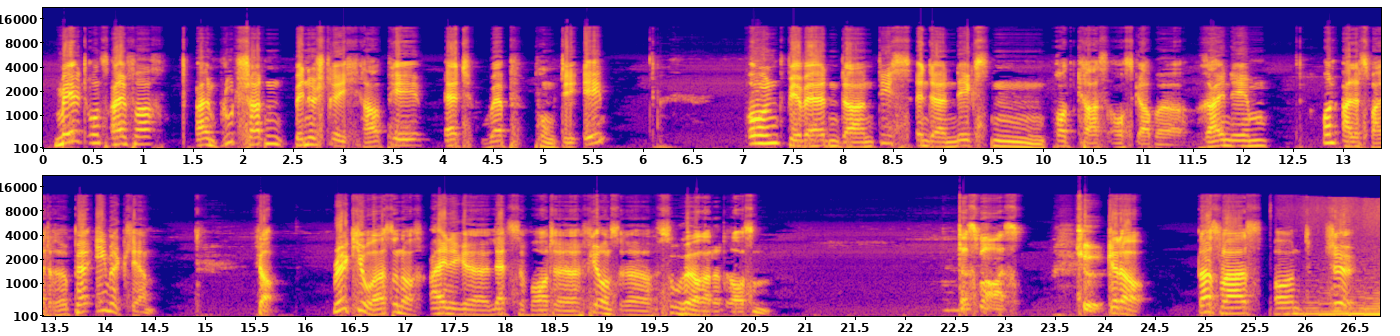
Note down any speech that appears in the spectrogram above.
mailt uns einfach an blutschatten-hp.web.de und wir werden dann dies in der nächsten Podcast-Ausgabe reinnehmen und alles weitere per E-Mail klären. Ja, Rick, you, hast du noch einige letzte Worte für unsere Zuhörer da draußen? Das war's. Tschö. Genau, das war's und tschö.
